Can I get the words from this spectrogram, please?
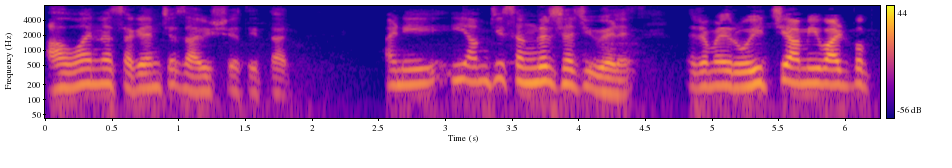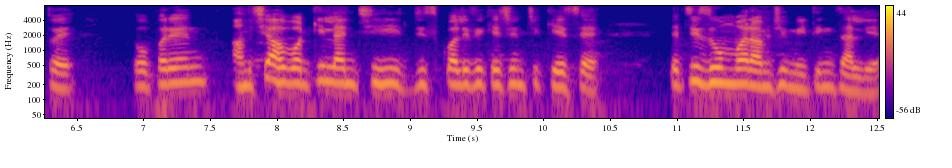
आव्हानं सगळ्यांच्याच आयुष्यात येतात. आणि ही आमची संघर्षाची वेळ आहे. त्याच्यामुळे रोहितची आम्ही वाट बघतोय. तोपर्यंत आमच्या वकिलांची ही डिस्क्वालिफिकेशनची केस आहे. त्याची झूमवर आमची मीटिंग चालली आहे.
